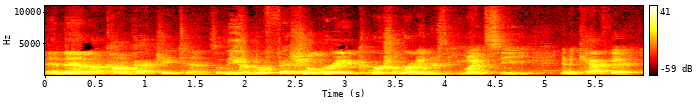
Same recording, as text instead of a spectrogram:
and then a Compak K10. So these are professional grade commercial grinders that you might see in a cafe.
